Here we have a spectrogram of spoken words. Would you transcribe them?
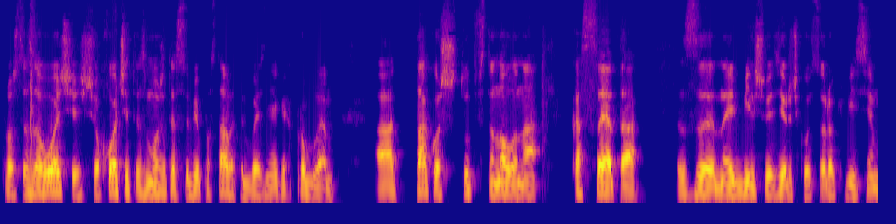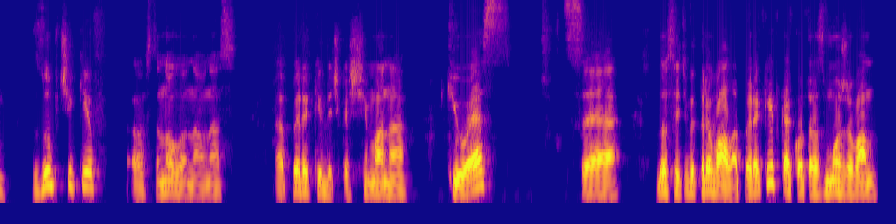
просто за очі, що хочете, зможете собі поставити без ніяких проблем. А також тут встановлена касета з найбільшою зірочкою 48 зубчиків. Е, Встановлена у нас е, перекидочка Shimano QS. Це досить витривала перекидка, котра зможе вам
